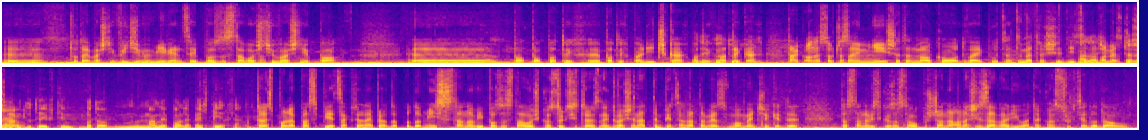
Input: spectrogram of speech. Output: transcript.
E, tutaj właśnie widzimy mniej więcej pozostałości właśnie po, e, po, po, po, tych, po tych paliczkach, po, tych patykach. Tak, one są czasami mniejsze, ten ma około 2,5 cm średnicy, Ale natomiast czasami tutaj w tym, bo to mamy polepę z pieca. to jest polepa z pieca, która najprawdopodobniej stanowi pozostałość konstrukcji, która znajdowała się nad tym piecem, natomiast w momencie, kiedy to stanowisko zostało opuszczone, ona się zawaliła, ta konstrukcja do dołu.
